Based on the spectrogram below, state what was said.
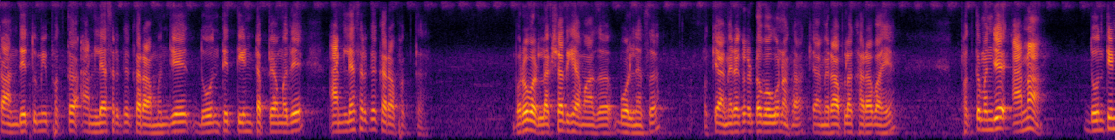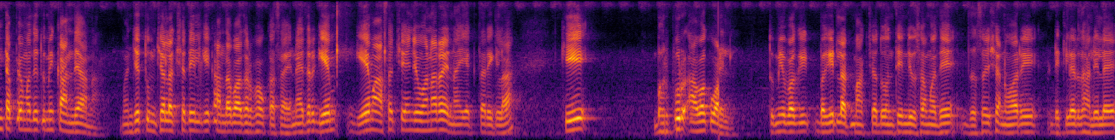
कांदे तुम्ही फक्त आणल्यासारखं करा. म्हणजे दोन ते तीन टप्प्यामध्ये आणल्यासारखं करा फक्त. बरोबर? लक्षात घ्या माझं बोलण्याचं. कॅमेऱ्याकडं बघू नका. कॅमेरा आपला खराब आहे. फक्त म्हणजे आणा. दोन तीन टप्प्यामध्ये तुम्ही कांदे आणा. म्हणजे तुमच्या लक्षात येईल की कांदा बाजारभाव कसा आहे. नाहीतर गेम गेम असा चेंज होणार आहे ना एक तारीखला की भरपूर आवक वाढेल. तुम्ही बघि बघितलात मागच्या दोन तीन दिवसामध्ये जसं शनिवारी डिक्लेअर झालेलं आहे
